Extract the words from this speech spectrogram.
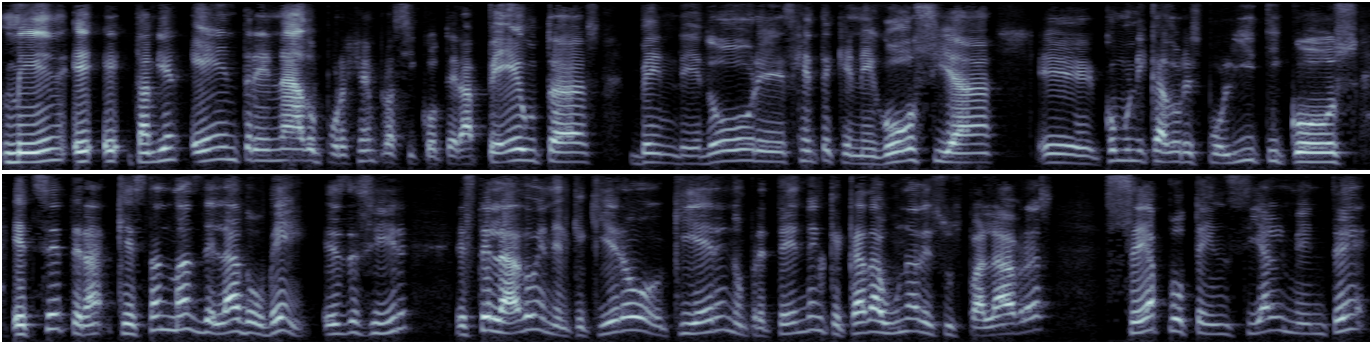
me, también he entrenado, por ejemplo, a psicoterapeutas, vendedores, gente que negocia, eh, comunicadores políticos, etcétera, que están más del lado B, es decir, este lado en el que quiero, quieren o pretenden que cada una de sus palabras sea potencialmente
